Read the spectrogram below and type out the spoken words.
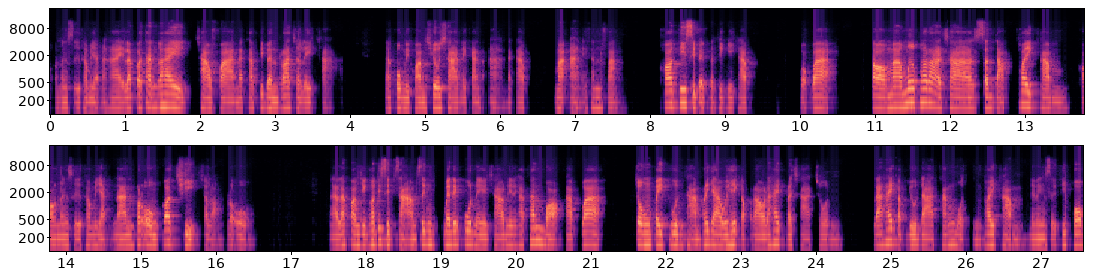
เอาหนังสือธรรมบัญญัติมาให้ แล้วก็ท่านก็ให้ชาวฟานนะครับ ที่เป็นราชเลขานะคงมีความเชี่ยวชาญในการอ่านนะครับ มาอ่านให้ท่านฟัง ข้อที่ 11บันทึกนี้ครับ บอกว่าต่อมาเมื่อพระราชาสดับถ้อยคำของหนังสือธรรมบัญญัตินั้น พระองค์ก็ฉีกฉลองพระองค์นะและความจริงข้อที่ 13 ซึ่งไม่ได้พูดในเช้านี้นะครับ ท่านบอกครับว่า จงไปทูลถามพระยาเวให้กับเราและให้ประชาชน และให้กับยูดาทั้งหมดถึงถ้อยคำในหนังสือที่พบ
